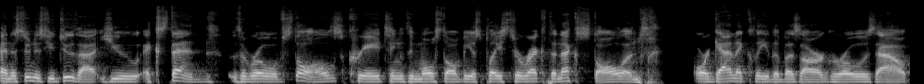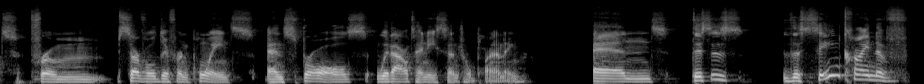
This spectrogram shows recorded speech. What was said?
and as soon as you do that you extend the row of stalls creating the most obvious place to erect the next stall and organically the bazaar grows out from several different points and sprawls without any central planning and this is the same kind of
